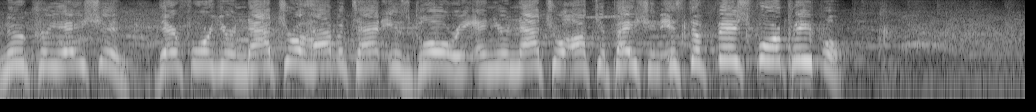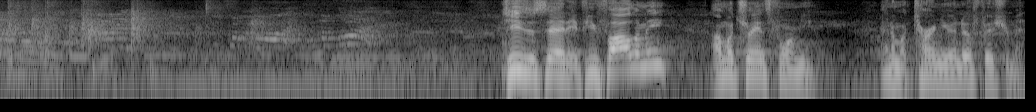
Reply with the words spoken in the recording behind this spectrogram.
new creation. Therefore, your natural habitat is glory, and your natural occupation is to fish for people. Jesus said, If you follow me, I'm gonna transform you and I'm gonna turn you into a fisherman.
